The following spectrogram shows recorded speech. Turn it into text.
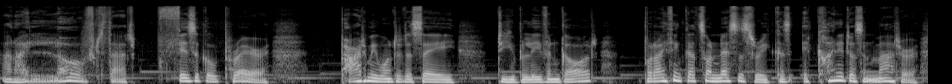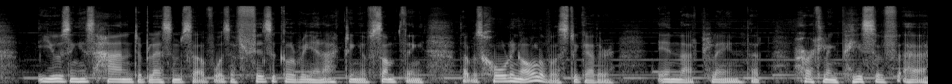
And I loved that physical prayer. Part of me wanted to say, Do you believe in God? But I think that's unnecessary because it kind of doesn't matter. Using his hand to bless himself was a physical reenacting of something that was holding all of us together in that plane, that hurtling piece of uh,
